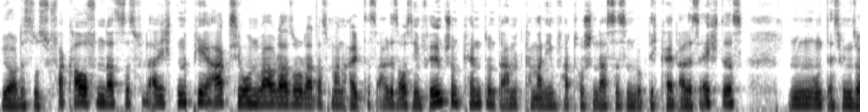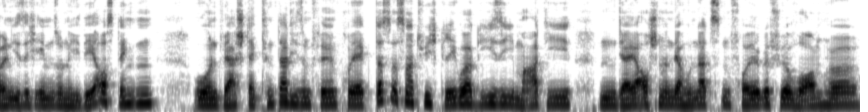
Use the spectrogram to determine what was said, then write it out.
ja, das so zu verkaufen, dass das vielleicht eine PR-Aktion war oder so, oder dass man halt das alles aus dem Film schon kennt und damit kann man eben vertuschen, dass das in Wirklichkeit alles echt ist. Und deswegen sollen die sich eben so eine Idee ausdenken. Und wer steckt hinter diesem Filmprojekt? Das ist natürlich Gregor Gysi Marty, hm, der ja auch schon in der 100. Folge für Wormhole,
